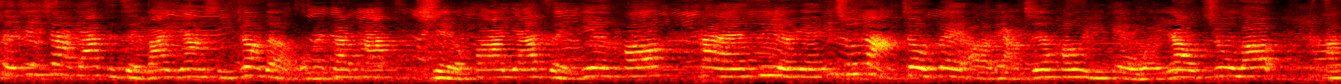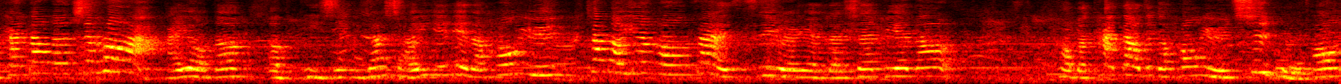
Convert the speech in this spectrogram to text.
呈现像鸭子嘴巴一样形状的，我们叫它雪花鸭嘴燕鸥。看来司仪人员一出场就被呃两只红鱼给围绕住喽。啊，看到呢之后啊，还有呢呃体型比较小一点点的红鱼，上头燕鸥在司仪人员的身边哦。我们看到这个红鱼赤土红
